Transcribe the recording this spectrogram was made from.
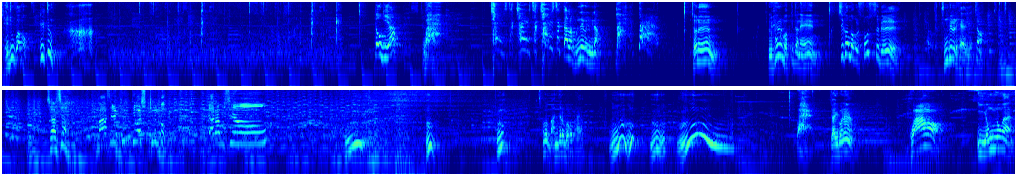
제주 광어 1등 떡이야? 와 찰싹 찰싹 찰싹 달라붙네 그냥 그냥 빡빡 저는 그 회를 먹기 전에 찍어 먹을 소스를 준비를 해야겠죠? 자자 맛을 극대화시키는 법 따라오세요. 음, 한번 만들어 먹어봐요. 음, 음, 음. 와, 자 이번엔 광어 이 영롱한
